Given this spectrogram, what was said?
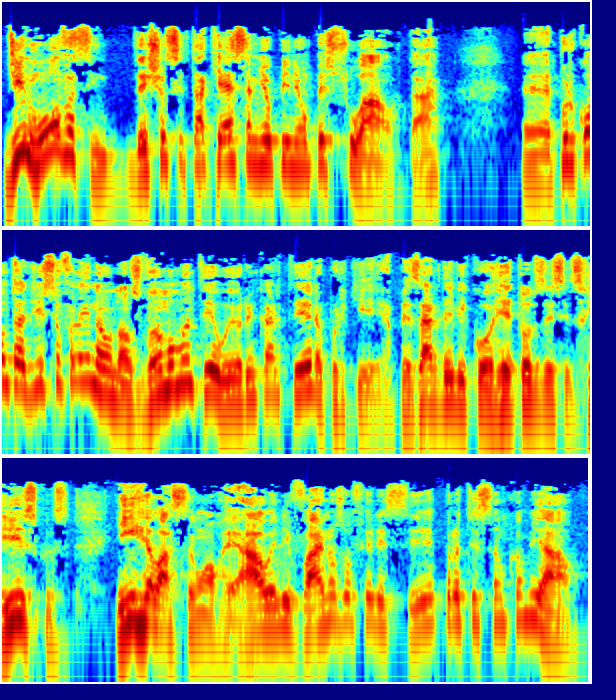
De novo, assim, deixa eu citar que essa é a minha opinião pessoal, tá? É, por conta disso, eu falei: não, nós vamos manter o euro em carteira, porque apesar dele correr todos esses riscos, em relação ao real, ele vai nos oferecer proteção cambial.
